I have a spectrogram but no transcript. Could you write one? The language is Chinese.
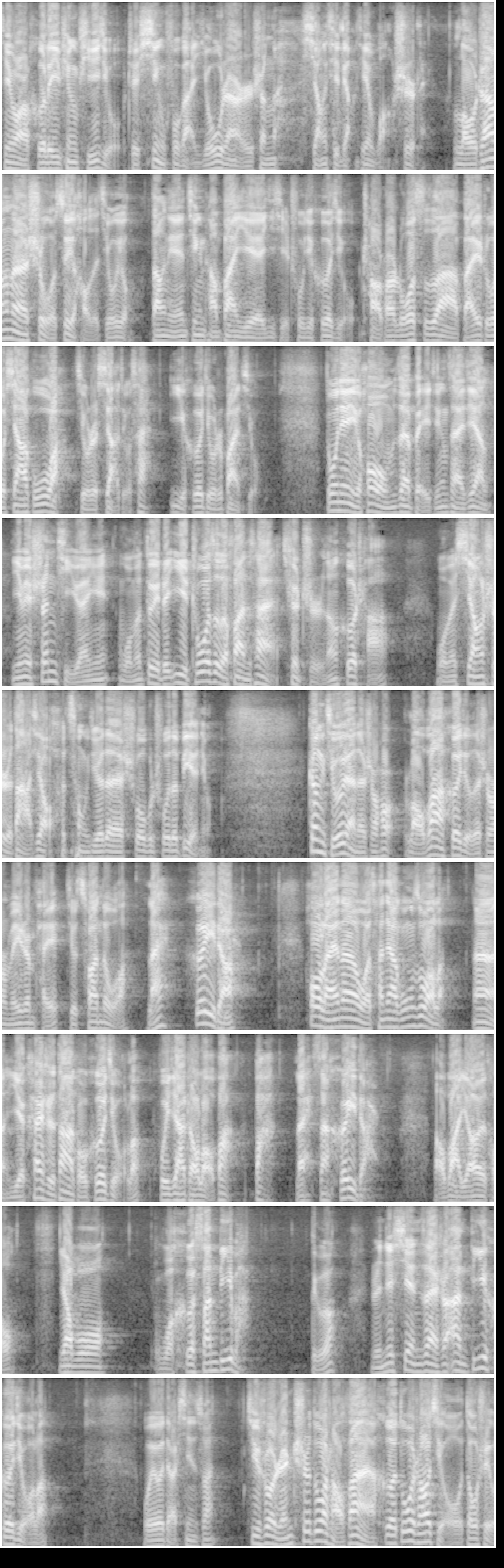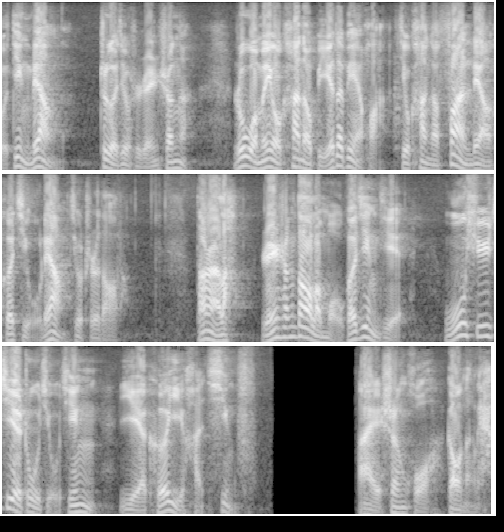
今晚喝了一瓶啤酒，这幸福感油然而生啊！想起两件往事来。老张呢，是我最好的酒友，当年经常半夜一起出去喝酒，炒盘螺丝啊，白灼虾菇啊，就是下酒菜，一喝就是半宿。多年以后，我们在北京再见了，因为身体原因，我们对着一桌子的饭菜，却只能喝茶。我们相视大笑，总觉得说不出的别扭。更久远的时候，老爸喝酒的时候没人陪，就撺掇我来喝一点儿。后来呢，我参加工作了，嗯，也开始大口喝酒了。回家找老爸，爸，来，咱喝一点。老爸摇摇头，要不我喝三滴吧。得，人家现在是按滴喝酒了，我有点心酸。据说人吃多少饭，喝多少酒都是有定量的，这就是人生啊。如果没有看到别的变化，就看看饭量和酒量就知道了。当然了。人生到了某个境界，无需借助酒精也可以很幸福。爱生活，高能量。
